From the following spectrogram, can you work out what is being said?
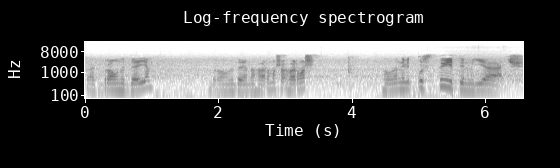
Так, Браун ідея. Браун ідея на Гармаша. Гармаш. Головне не відпустити м'яч.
